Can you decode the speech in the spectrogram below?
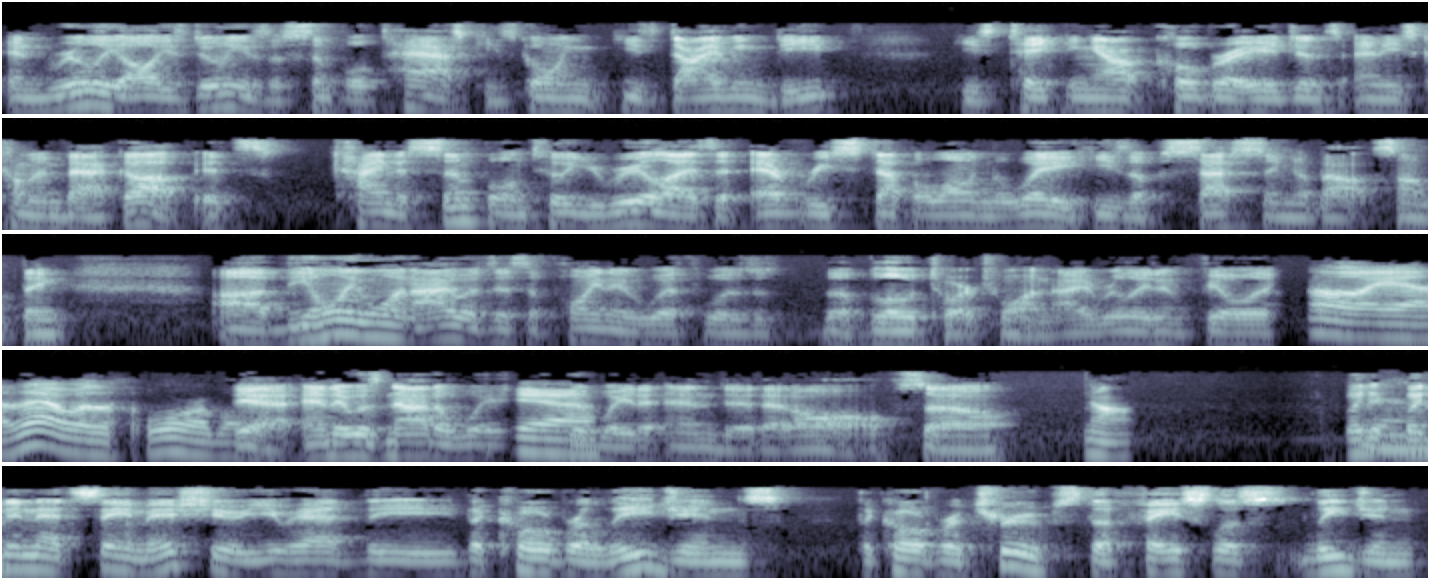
and really all he's doing is a simple task. He's going, he's diving deep, he's taking out Cobra agents, and he's coming back up. It's kind of simple until you realize that every step along the way he's obsessing about something. Uh, the only one I was disappointed with was the blowtorch one. I really didn't feel like. Oh yeah, that was horrible. Yeah, and it was not a way, Yeah. good way to end it at all. So No. But Yeah. but in that same issue, you had the the Cobra legions, the Cobra troops, the Faceless Legion,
